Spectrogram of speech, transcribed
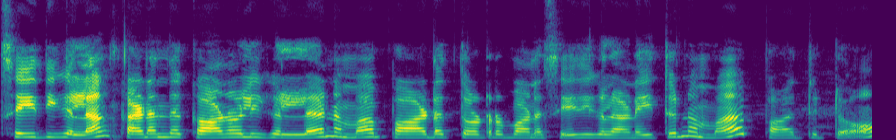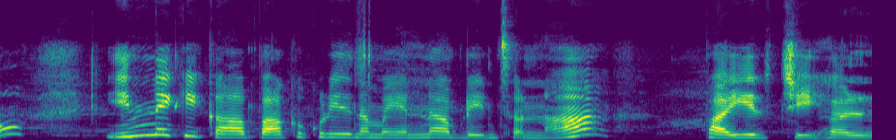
செய்திகள்லாம் கடந்த காணொளிகளில் நம்ம பாட தொடர்பான செய்திகள் அனைத்தும் நம்ம பார்த்துட்டோம். இன்றைக்கி கா பார்க்கக்கூடியது நம்ம என்ன அப்படின்னு சொன்னால் பயிற்சிகள்.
